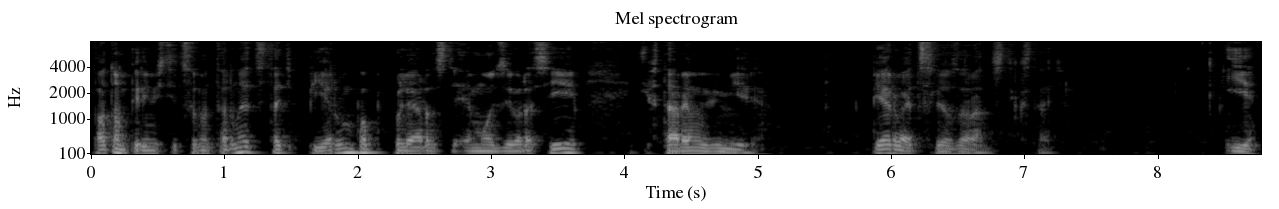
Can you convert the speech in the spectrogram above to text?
Потом переместиться в интернет, стать первым по популярности эмодзи в России и вторым в мире. Первое – это слезы радости, кстати. И,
